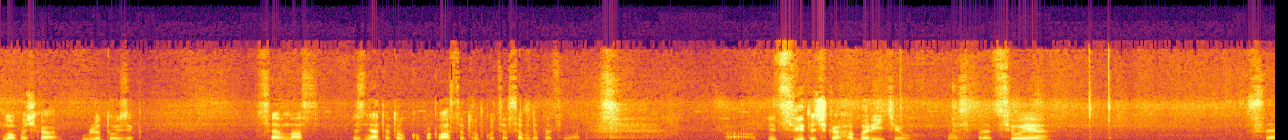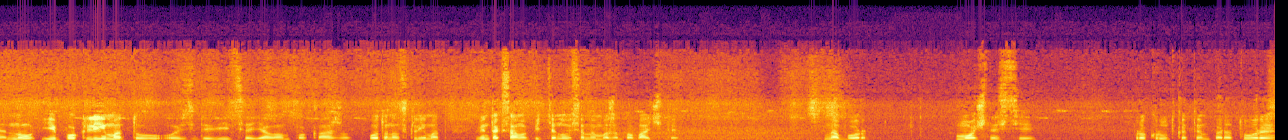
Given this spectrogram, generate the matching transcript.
кнопочка Bluetooth. Все в нас зняти трубку, покласти трубку, це все буде працювати. Підсвіточка габаритів ось працює. Все. Ну і по клімату, ось дивіться, я вам покажу. От у нас клімат. Він так само підтягнувся, ми можемо побачити набор мощності, прокрутка температури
